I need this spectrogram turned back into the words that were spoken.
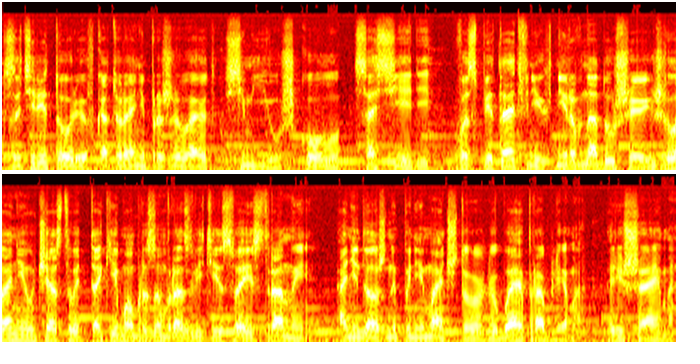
за территорию, в которой они проживают, семью, школу, соседей. Воспитать в них неравнодушие и желание участвовать таким образом в развитии своей страны. Они должны понимать, что любая проблема решаема.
